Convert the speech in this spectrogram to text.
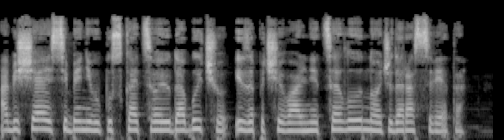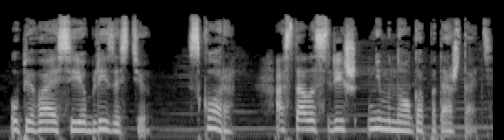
обещая себе не выпускать свою добычу из опочивальни целую ночь до рассвета, упиваясь ее близостью. Скоро. Осталось лишь немного подождать.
